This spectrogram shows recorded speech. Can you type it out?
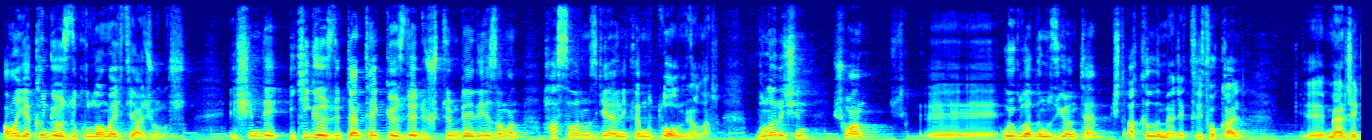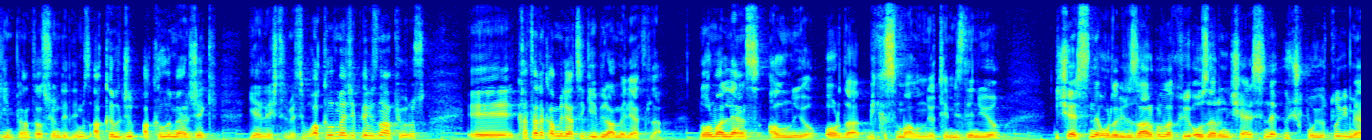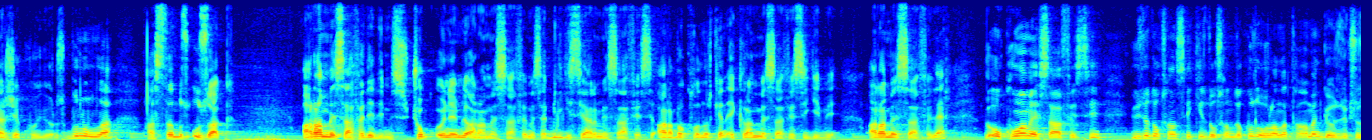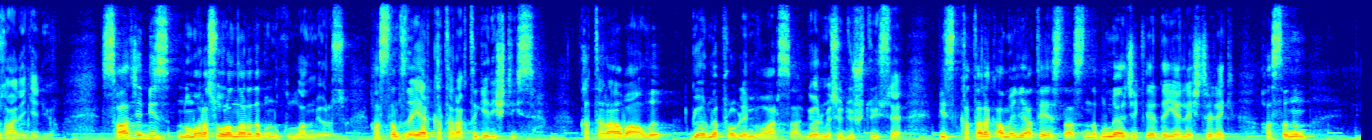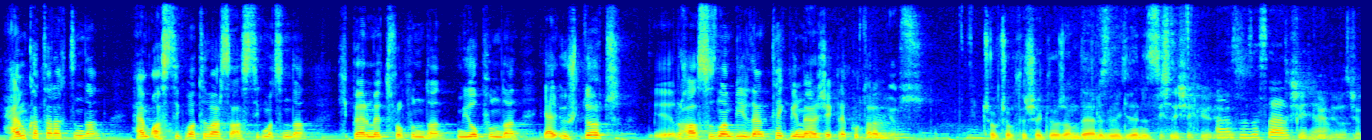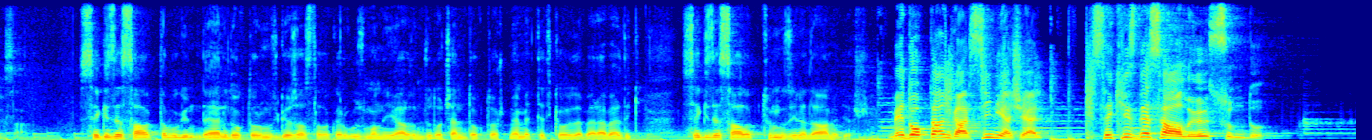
ama yakın gözlü kullanma ihtiyacı olur. E şimdi iki gözlükten tek gözlüğe düştüm dediği zaman hastalarımız genellikle mutlu olmuyorlar. Bunlar için şu an e, uyguladığımız yöntem işte akıllı mercek, trifokal e, mercek implantasyon dediğimiz akılcı, akıllı mercek yerleştirmesi. Bu akıllı mercekle biz ne yapıyoruz? E, katarak ameliyatı gibi bir ameliyatla normal lens alınıyor. Orada bir kısmı alınıyor, temizleniyor. İçerisinde orada bir zar bırakıyor. O zarın içerisine 3 boyutlu bir mercek koyuyoruz. Bununla hastamız uzak, Aram mesafe dediğimiz çok önemli ara mesafe. Mesela bilgisayar mesafesi, araba kullanırken ekran mesafesi gibi ara mesafeler ve okuma mesafesi %98-99 oranla tamamen gözlüksüz hale geliyor. Sadece biz numarası olanlarda da bunu kullanmıyoruz. Hastamızın eğer kataraktı geliştiyse, katarağa bağlı görme problemi varsa, görmesi düştüyse biz katarak ameliyatı esnasında bu mercekleri de yerleştirerek hastanın hem kataraktından hem astigmatı varsa astigmatından, hipermetropundan, miyopundan yani 3-4 e, rahatsızlığından birden tek bir mercekle kurtarabiliyoruz. Çok çok teşekkür hocam değerli bilgileriniz için. Teşekkür ediyoruz. Ağzınıza sağlık Teşekkür hocam. ediyoruz. Çok sağ olun. 8'de Sağlık'ta bugün değerli doktorumuz, göz hastalıkları uzmanı, yardımcı doçent doktor Mehmet Tetkioğlu ile beraberdik. 8'de Sağlık tüm hızıyla devam ediyor. Medok'tan Garcinia Jel 8'de sağlığı sundu.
